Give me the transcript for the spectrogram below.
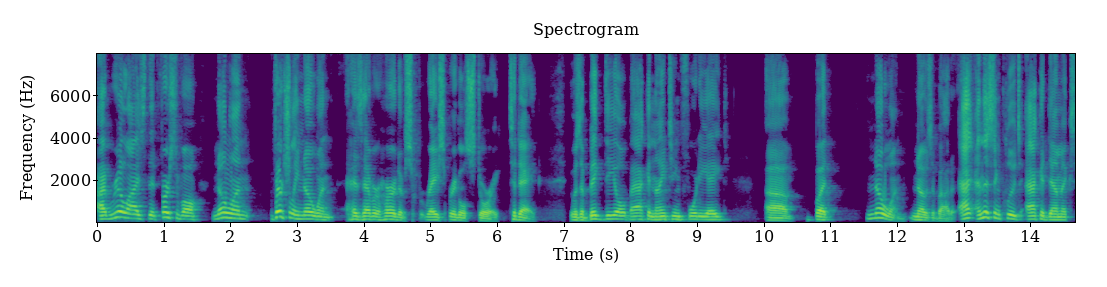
I realized that first of all, no one, virtually no one, has ever heard of Ray Sprigle's story today. It was a big deal back in 1948, uh, but no one knows about it. And this includes academics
